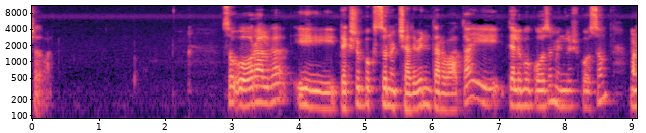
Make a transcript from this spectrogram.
చదవాలి. సో ఓవరాల్గా ఈ టెక్స్ట్ బుక్స్ను చదివిన తర్వాత ఈ తెలుగు కోసం ఇంగ్లీష్ కోసం మన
